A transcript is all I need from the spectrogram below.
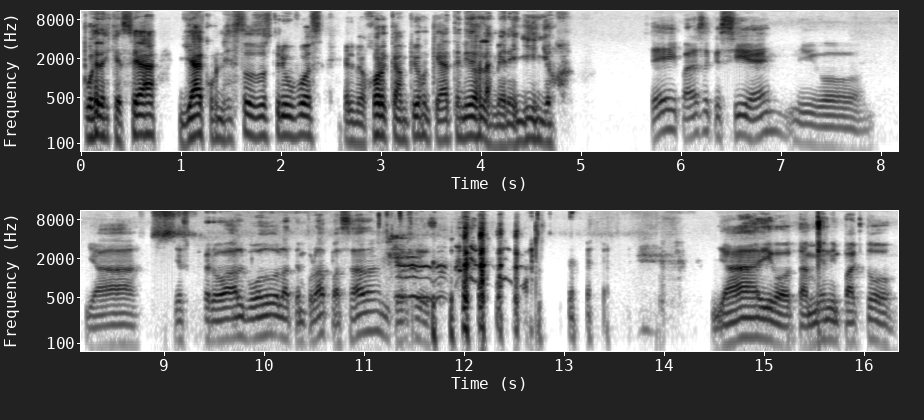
puede que sea ya con estos dos triunfos el mejor campeón que ha tenido la Mereñiño. Sí, parece que sí, ¿eh? Digo, ya, ya esperó al bodo la temporada pasada, entonces ya digo, también Impacto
